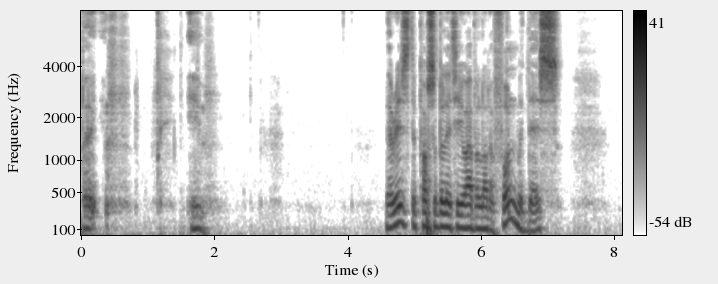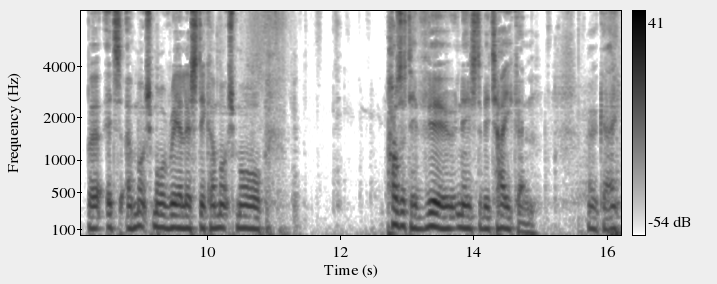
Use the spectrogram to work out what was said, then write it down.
but you, there is the possibility you have a lot of fun with this, but it's a much more realistic, a much more positive view needs to be taken. Okay.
